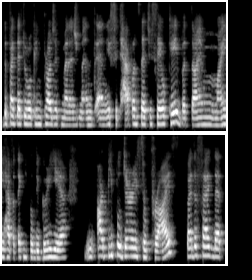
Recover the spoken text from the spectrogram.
the fact that you work in project management and if it happens that you say okay but i have a technical degree here are people generally surprised by the fact that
